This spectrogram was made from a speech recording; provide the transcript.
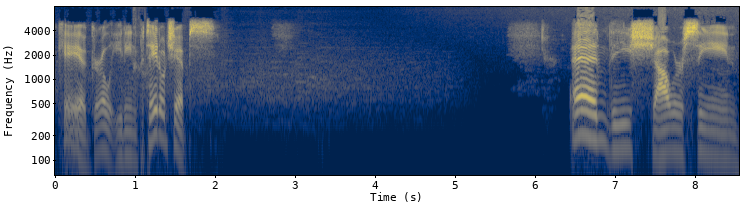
Okay, a girl eating potato chips. And the shower scene.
